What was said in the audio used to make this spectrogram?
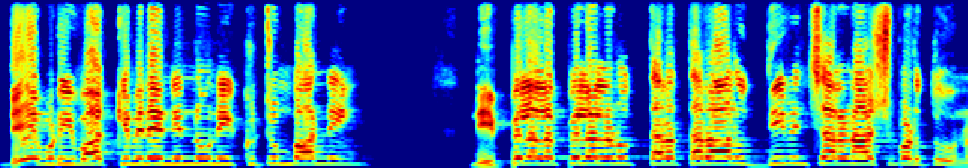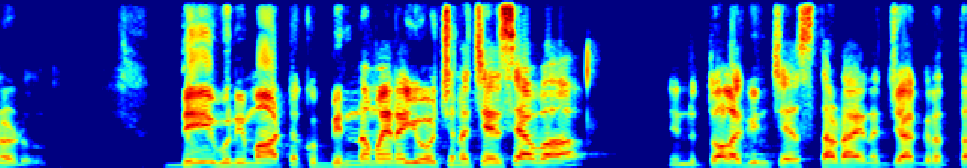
దేవుడి వాక్యమినే నిన్ను నీ కుటుంబాన్ని నీ పిల్లల పిల్లలను తరతరాలు దీవించాలని ఆశపడుతూ ఉన్నాడు. దేవుని మాటకు భిన్నమైన యోచన చేశావా? నిన్ను తొలగించేస్తాడు ఆయన జాగ్రత్త.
